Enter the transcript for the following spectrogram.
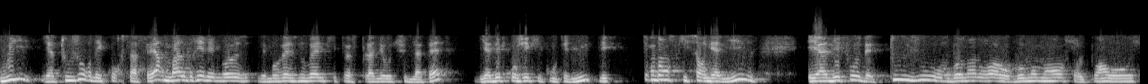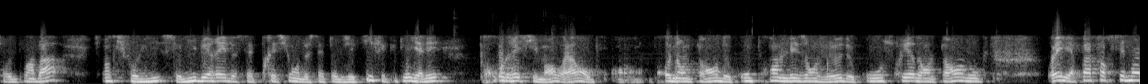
oui, il y a toujours des courses à faire, malgré les mauvaises nouvelles qui peuvent planer au-dessus de la tête. Il y a des projets qui continuent, des tendances qui s'organisent. Et à défaut d'être toujours au bon endroit, au bon moment, sur le point haut, sur le point bas, je pense qu'il faut se libérer de cette pression, de cet objectif et plutôt y aller progressivement, voilà, en, prenant le temps de comprendre les enjeux, de construire dans le temps. Donc, oui, il n'y a pas forcément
